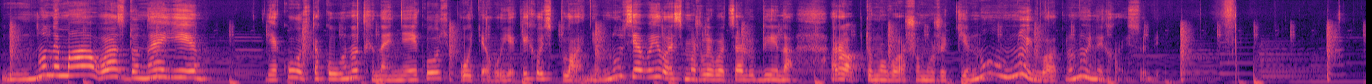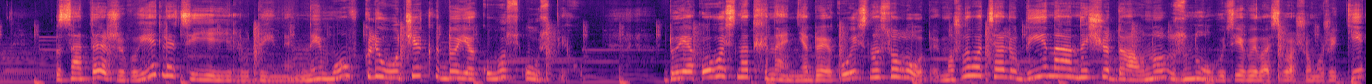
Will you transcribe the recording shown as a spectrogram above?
ну, нема у вас до неї якогось такого натхнення, якогось потягу, якихось планів. Ну, з'явилась, можливо, ця людина раптом у вашому житті. Ну, ну і ладно, ну і нехай собі. Зате ж ви для цієї людини немов ключик до якогось успіху, до якогось натхнення, до якоїсь насолоди. Можливо, ця людина нещодавно знову з'явилась в вашому житті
